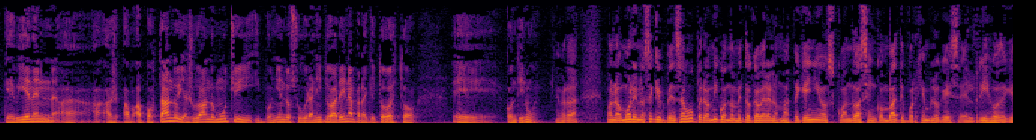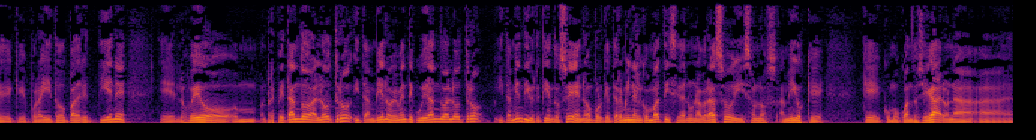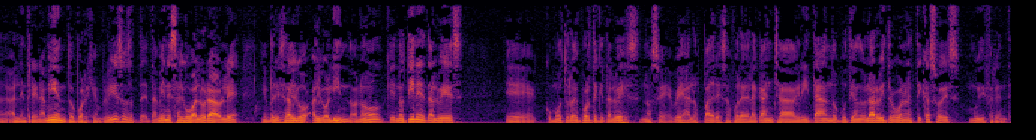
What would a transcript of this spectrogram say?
que vienen apostando y ayudando mucho y, poniendo su granito de arena para que todo esto eh, continúe. Es verdad. Bueno, More, no sé qué pensás vos, pero a mí cuando me toca ver a los más pequeños, cuando hacen combate, por ejemplo, que es el riesgo de que por ahí todo padre tiene, eh, los veo um, respetando al otro y también obviamente cuidando al otro y también divirtiéndose, ¿no? Porque termina el combate y se dan un abrazo y son los amigos que, que como cuando llegaron al entrenamiento, por ejemplo. Y eso también es algo valorable me parece algo, algo lindo, ¿no? Que no tiene tal vez... Eh, como otro deporte que tal vez, no sé, ves a los padres afuera de la cancha gritando, puteando al árbitro, bueno, en este caso es muy diferente.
